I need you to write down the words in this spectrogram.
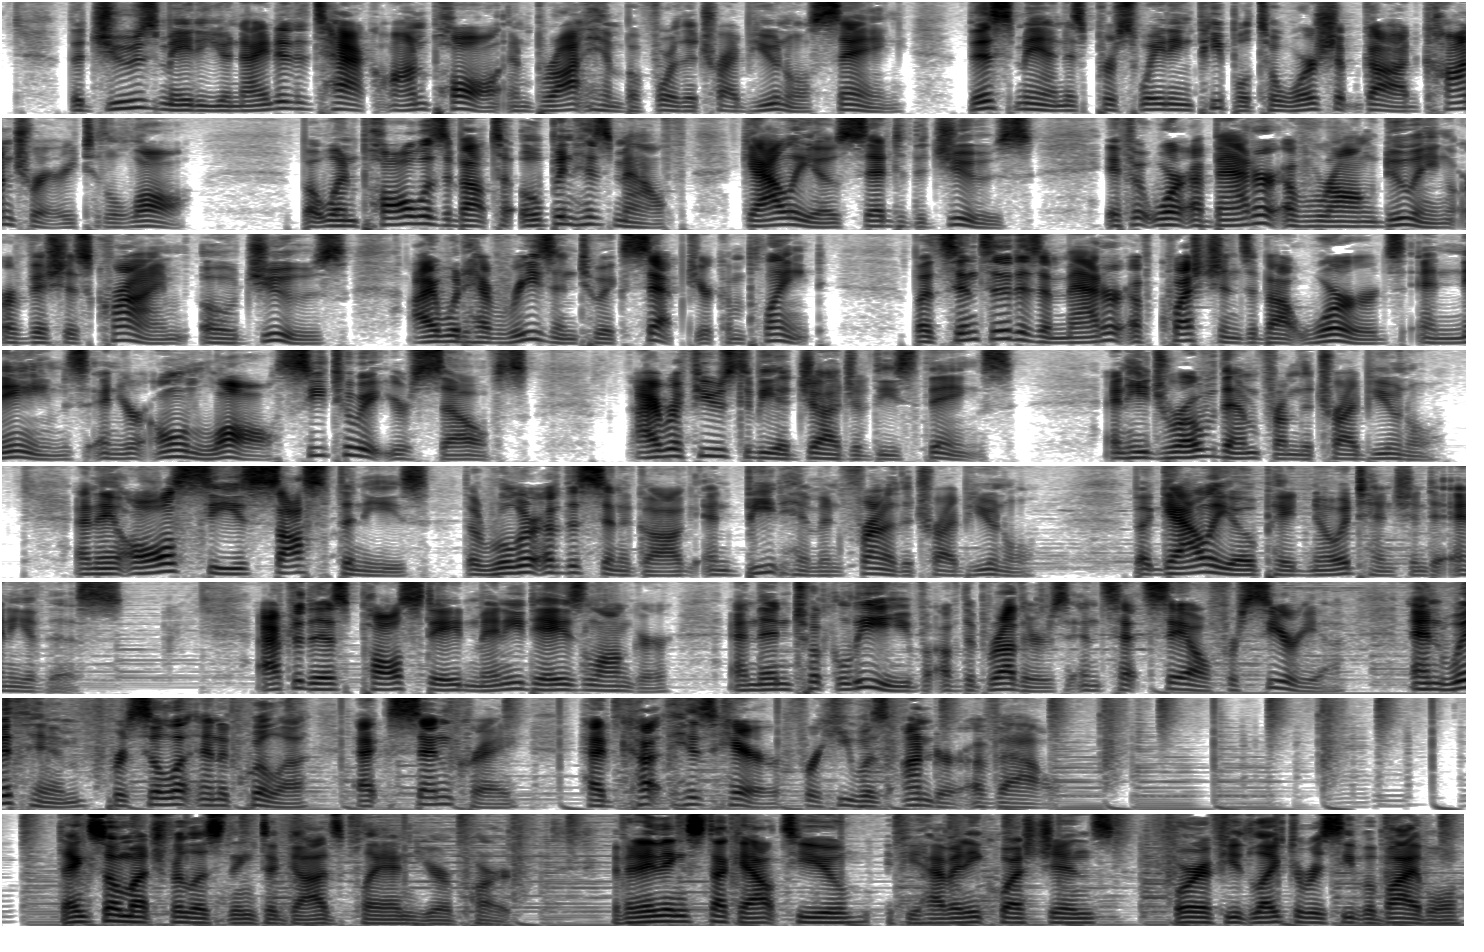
the Jews made a united attack on Paul and brought him before the tribunal, saying, This man is persuading people to worship God contrary to the law. But when Paul was about to open his mouth, Gallio said to the Jews, If it were a matter of wrongdoing or vicious crime, O Jews, I would have reason to accept your complaint. But since it is a matter of questions about words and names and your own law, see to it yourselves. I refuse to be a judge of these things. And he drove them from the tribunal. And they all seized Sosthenes, the ruler of the synagogue, and beat him in front of the tribunal. But Gallio paid no attention to any of this. After this, Paul stayed many days longer, and then took leave of the brothers and set sail for Syria. And with him, Priscilla and Aquila at Cenchreae had cut his hair, for he was under a vow. Thanks so much for listening to God's Plan Your Part. If anything stuck out to you, if you have any questions, or if you'd like to receive a Bible,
